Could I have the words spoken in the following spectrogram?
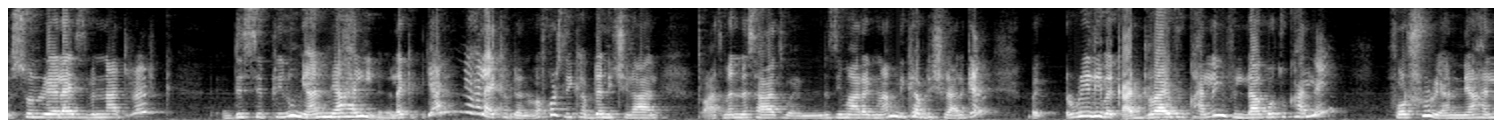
እሱን realize ብናድረግ ዲሲፕሊኑም ያን ያህል ያን ያህል አይከብደንም። Of course ሊከብደን ይችላል። ጠዋት መነሳት ወይም እንደዚህ ማድረግ ምናምን ሊከብድ ይችላል። ግን really በቃ drive ካለኝ ፍላጎቱ ካለኝ for sure ያን ያህል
